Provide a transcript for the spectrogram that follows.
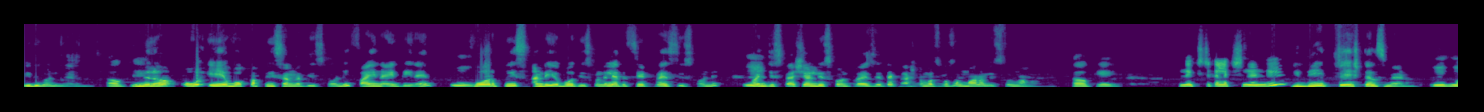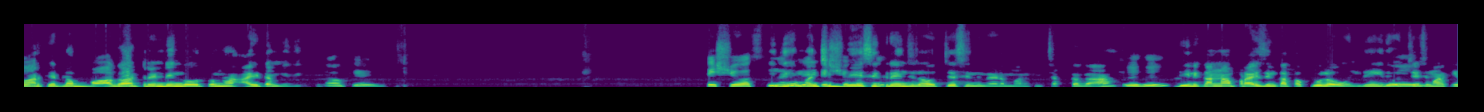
ఇదిగోండి మేడం. ఇందులో ఓ ఏ ఒక్క పీస్ అన్న తీసుకోండి five ninety nine four piece and above తీసుకోండి లేదా సెట్ ప్రైస్ తీసుకోండి. మంచి స్పెషల్ డిస్కౌంట్ ప్రైస్ అయితే కస్టమర్స్ కోసం మనం ఇస్తున్నాం ఓకే. నెక్స్ట్ కలెక్షన్ అండి. ఇది పేస్టల్స్ మేడం. మార్కెట్లో బాగా ట్రెండింగ్ అవుతున్న ఐటమ్ ఇది. ఓకే. టిష్యూ వస్తుంది ఇది మంచి బేసిక్ రేంజ్లో వచ్చేసింది మేడం మనకి చక్కగా. దీనికన్నా ప్రైస్ ఇంకా తక్కువలో ఉంది. ఇది వచ్చేసి మనకి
